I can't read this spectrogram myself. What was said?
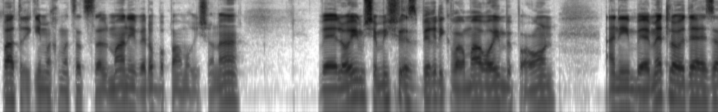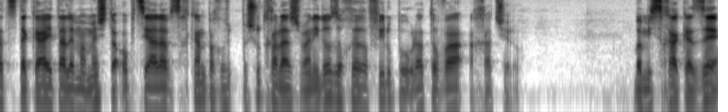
פטריק עם החמצת סלמני ולא בפעם הראשונה. ואלוהים, שמישהו יסביר לי כבר מה רואים בפאון. אני באמת לא יודע איזה הצדקה הייתה לממש את האופציה עליו, שחקן פשוט חלש, ואני לא זוכר אפילו פעולה טובה אחת שלו. במשחק הזה,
